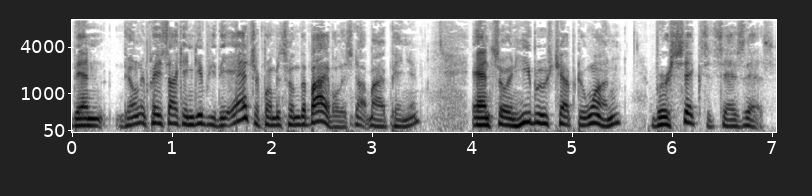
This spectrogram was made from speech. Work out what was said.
then the only place I can give you the answer from is from the Bible. It's not my opinion. And so in Hebrews chapter 1, verse 6, it says this.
